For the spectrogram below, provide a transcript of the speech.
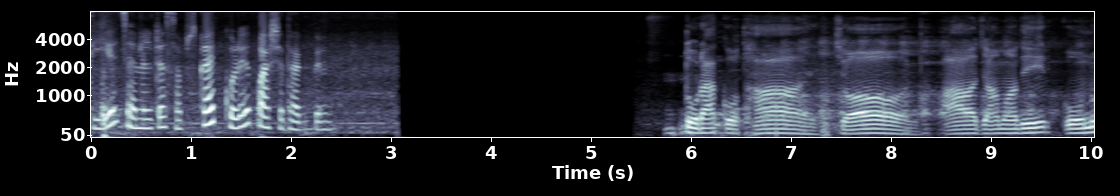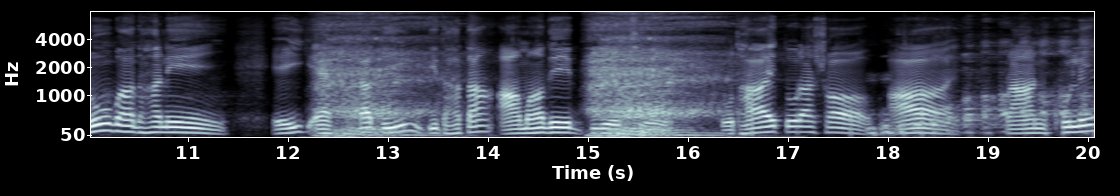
দিয়ে চ্যানেলটা সাবস্ক্রাইব করে পাশে থাকবেন। তোরা কোথায়? চল, আজ আমাদের কোনো বাধা নেই। এই একটা দিন বিধাতা আমাদের দিয়েছে। কোথায় তোরা সব? আয়, প্রাণ খুলে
